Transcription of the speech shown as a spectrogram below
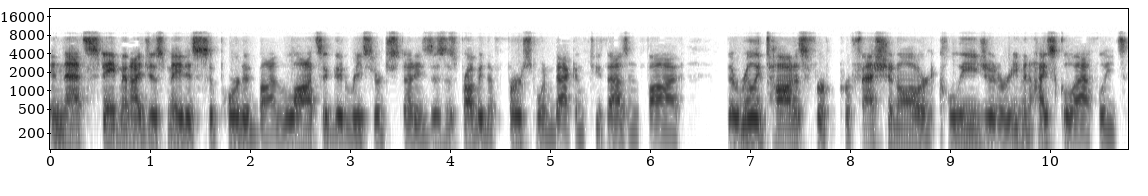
And that statement I just made is supported by lots of good research studies. This is probably the first one back in 2005 that really taught us for professional or collegiate or even high school athletes,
